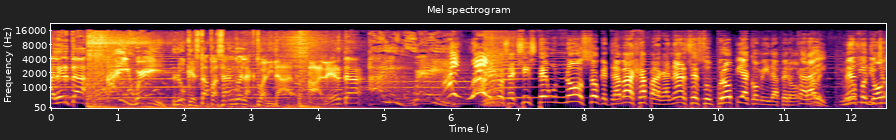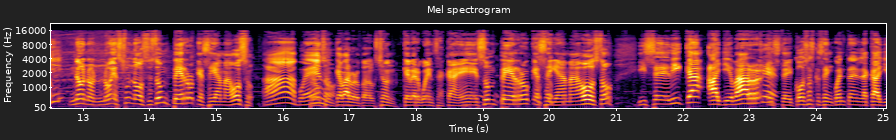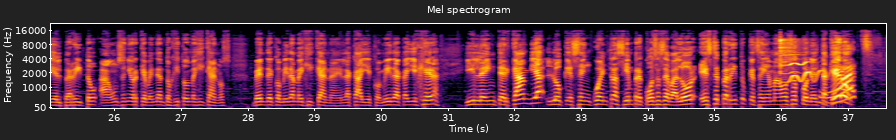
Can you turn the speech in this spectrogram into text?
Alerta. ¡Ay, güey! Lo que está pasando en la actualidad. Alerta. ¡Ay, güey! Amigos, existe un oso que trabaja para ganarse su propia comida, pero... Caray, ver, ¿el habían oso dicho- Yogi? No, no, no es un oso, es un perro que se llama oso. Ah, bueno. Producción, qué bárbaro, producción. Qué vergüenza acá, ¿eh? Es un perro que se llama oso y se dedica a llevar ¿Qué? este, cosas que se encuentran en la calle, el perrito, a un señor que vende antojitos mexicanos, vende comida mexicana en la calle, comida callejera. Y le intercambia lo que se encuentra, siempre cosas de valor, este perrito que se llama oso con el taquero.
